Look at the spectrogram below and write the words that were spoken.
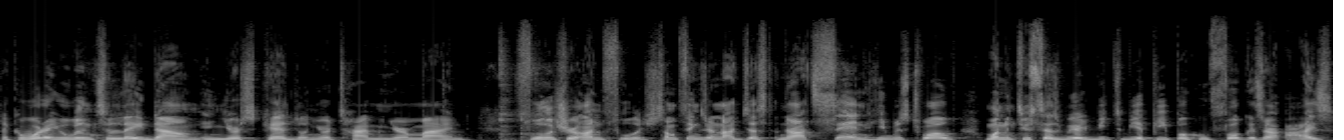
Like, what are you willing to lay down in your schedule, in your time, in your mind, foolish or unfoolish? Some things are not just, not sin. Hebrews 12, 1 and 2 says we are to be a people who focus our eyes,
